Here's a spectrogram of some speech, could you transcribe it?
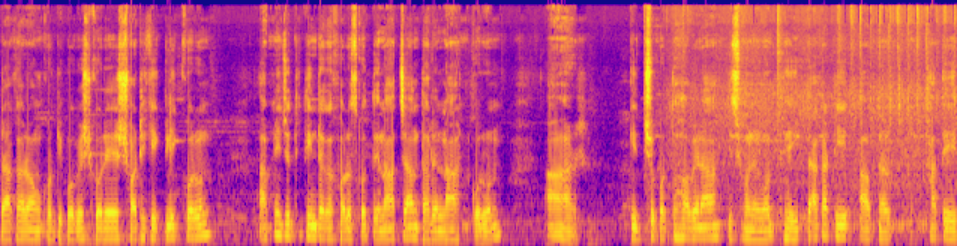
টাকার অঙ্কটি প্রবেশ করে সঠিকে ক্লিক করুন। আপনি যদি তিন টাকা খরচ করতে না চান, তাহলে না করুন। আর কিচ্ছু করতে হবে না। কিছুক্ষণের মধ্যেই টাকাটি আপনার হাতে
